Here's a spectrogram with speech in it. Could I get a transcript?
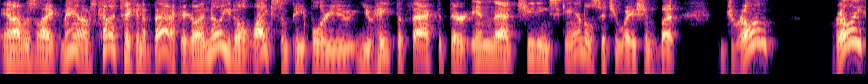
And I was like, man, I was kind of taken aback. I go, I know you don't like some people or you you hate the fact that they're in that cheating scandal situation, but – drill him? Really?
